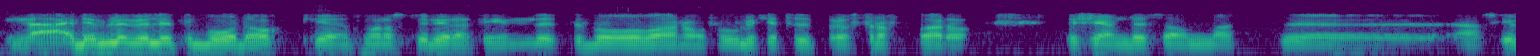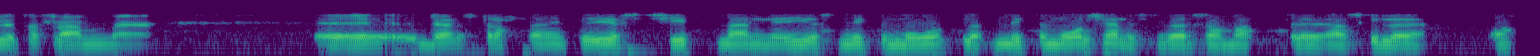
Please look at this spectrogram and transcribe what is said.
Nej, det blev väl lite både och. Att man har studerat in lite på vad han har för olika typer av straffar. Och det kändes som att eh, han skulle ta fram eh, eh den straffen. Inte just chip, men just mitt i mål, mitt i mål kändes det väl som att eh, han skulle, ja,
